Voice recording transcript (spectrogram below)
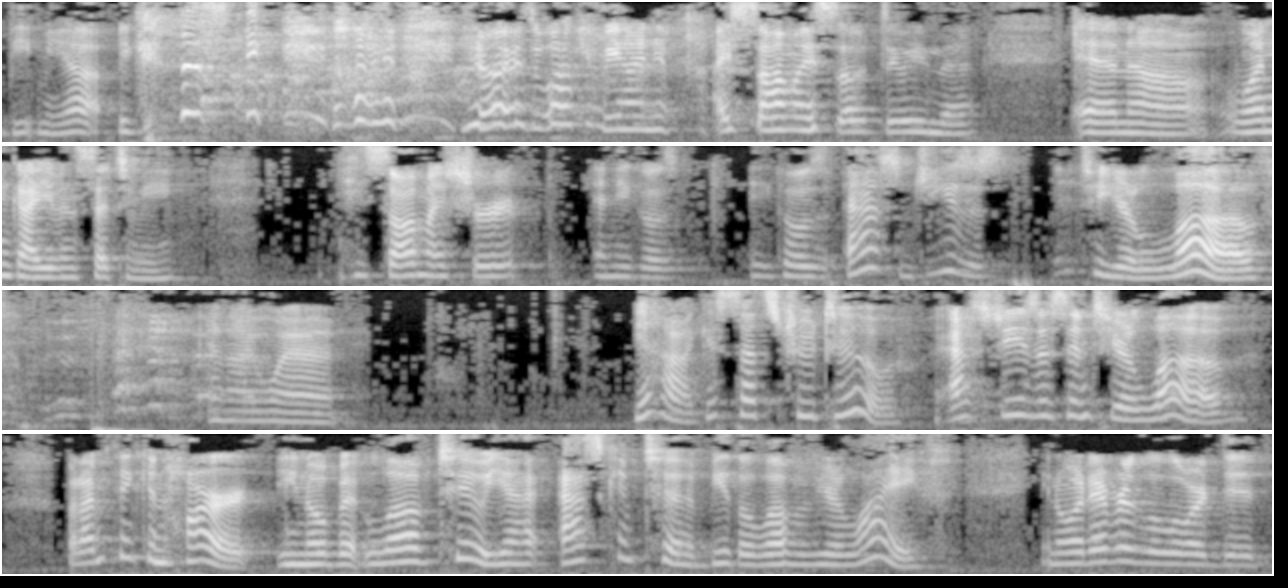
beat me up because, you know, I was walking behind him. I saw myself doing that. And uh, one guy even said to me, he saw my shirt, and he goes, he goes, ask Jesus into your love. And I went, yeah, I guess that's true too. Ask Jesus into your love. But I'm thinking heart, you know, but love too. Yeah, ask him to be the love of your life. You know, whatever the Lord did,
